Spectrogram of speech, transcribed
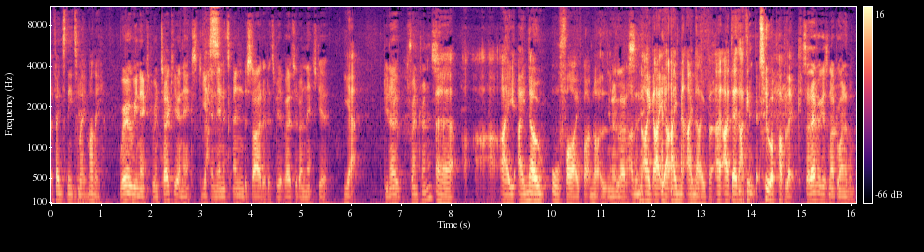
events need to make money. Where are we next? We're in Tokyo next. Yes. And then it's undecided. It's voted on next year. Yeah. Do you know front runners? Uh, I I know all five, but I'm not. You're not allowed to I'm- say. I, I, yeah, I, I know, but I, I, I think two are public. South Africa's not one of them.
